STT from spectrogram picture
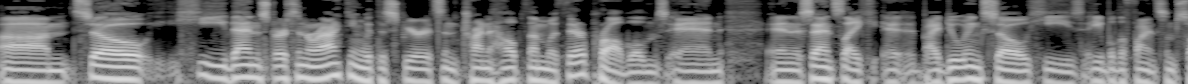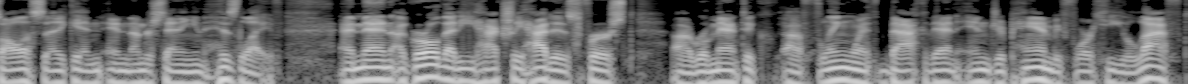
Um, so he then starts interacting with the spirits and trying to help them with their problems, and, and in a sense, like eh, by doing so, he's able to find some solace like, and, and understanding in his life. And then a girl that he actually had his first uh, romantic uh, fling with back then in Japan before he left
